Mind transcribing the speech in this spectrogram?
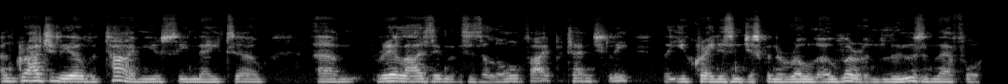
And gradually, over time, you see NATO um, realizing that this is a long fight potentially, that Ukraine isn't just going to roll over and lose, and therefore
